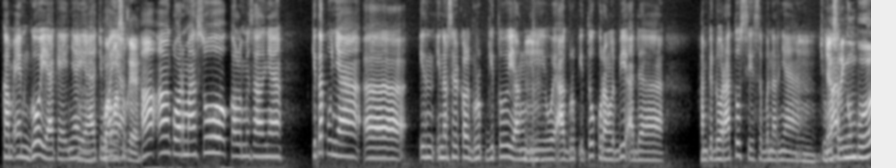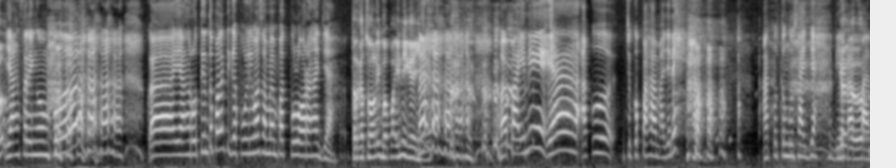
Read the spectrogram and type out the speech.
come and go ya kayaknya ya. Cuma Hmm. Keluar masuk ya? Ah, ah, keluar masuk. Kalau misalnya kita punya eh, in- inner circle group gitu yang di Hmm. WA group itu kurang lebih ada hampir 200 sih sebenarnya. Mm. Cuma yang sering ngumpul? yang sering ngumpul eh, yang rutin tuh paling 35 sampai 40 orang aja. Terkecuali bapak ini kayaknya. Bapak ini ya aku cukup paham aja deh. Aku tunggu saja dia Nggak, kalau- kapan.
